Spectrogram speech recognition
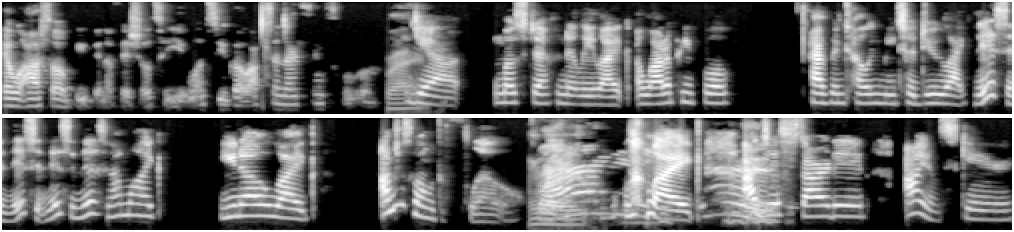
that will also be beneficial to you once you go off to nursing school. Right. Yeah, most definitely. Like a lot of people have been telling me to do like this and this and this and this. And I'm like, you know, like, I'm just going with the flow. Right. like, I just started. I am scared.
